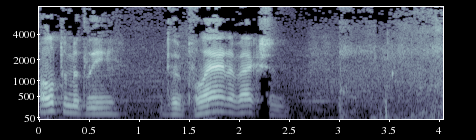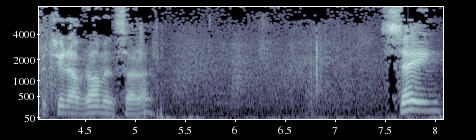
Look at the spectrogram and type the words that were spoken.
ultimately the plan of action between Avram and Sarah, saying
